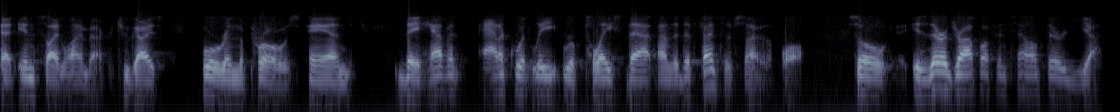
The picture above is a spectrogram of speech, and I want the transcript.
at inside linebacker, two guys who were in the pros, and they haven't adequately replaced that on the defensive side of the ball. So, is there a drop off in talent there? Yes.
